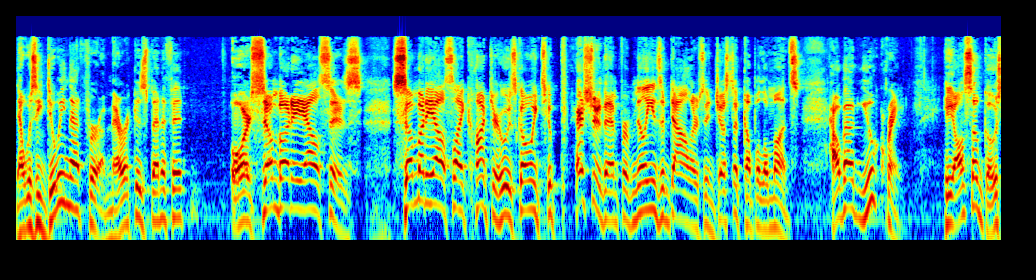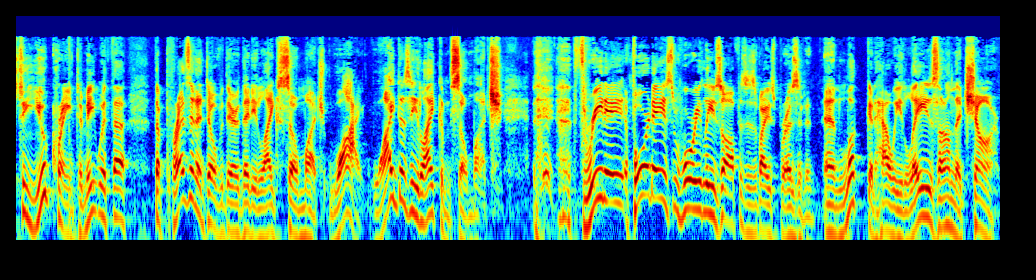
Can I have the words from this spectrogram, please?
Now, was he doing that for America's benefit? Or somebody else's. Somebody else like Hunter who is going to pressure them for millions of dollars in just a couple of months. How about Ukraine? He also goes to Ukraine to meet with the, the president over there that he likes so much. Why? Why does he like him so much? Three days, four days before he leaves office as vice president, and look at how he lays on the charm.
